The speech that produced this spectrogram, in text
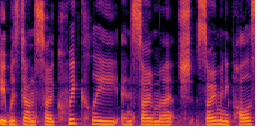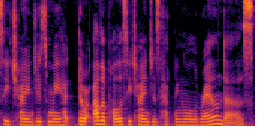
it was done so quickly and so much, so many policy changes, and we had there were other policy changes happening all around us.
